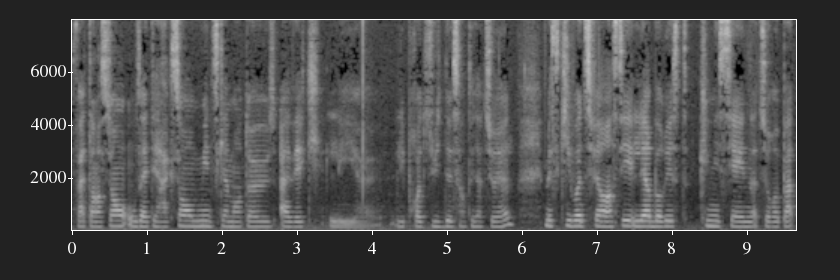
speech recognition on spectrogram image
fait attention aux interactions médicamenteuses avec les, euh, les, produits de santé naturelle. Mais ce qui va différencier l'herboriste clinicien naturopathe,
